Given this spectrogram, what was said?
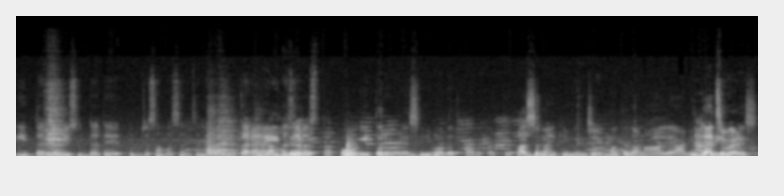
की इतर वेळी सुद्धा ते तुमच्या समस्यांचं निवारण करायला नाही, हजर असतात? हो इतर वेळेसही मदत करतात ते. असं नाही की म्हणजे मतदान आले आणि नागरिक- त्याच वेळेस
